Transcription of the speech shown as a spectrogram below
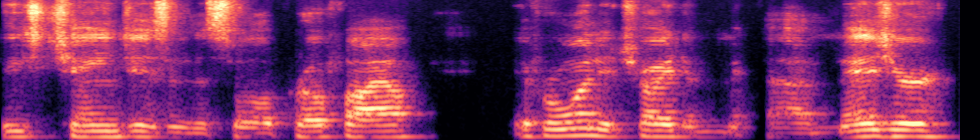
these changes in the soil profile. If we're wanting to try to measure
